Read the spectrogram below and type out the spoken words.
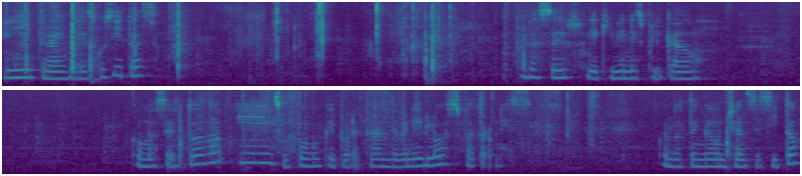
Y trae varias cositas para hacer. Y aquí viene explicado cómo hacer todo. Y supongo que por acá han de venir los patrones. Cuando tenga un chancecito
